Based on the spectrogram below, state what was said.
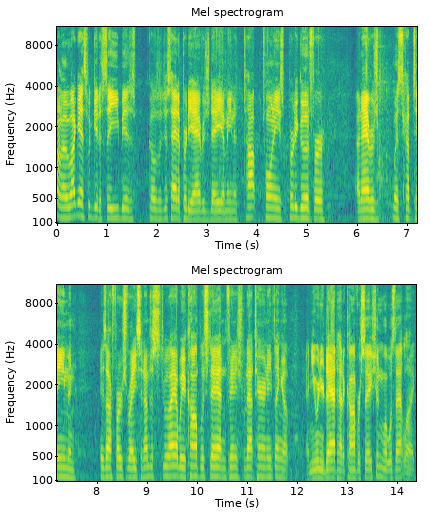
don't know. I guess we get a C because we just had a pretty average day. I mean, the top 20 is pretty good for an average West Cup team, and is our first race. And I'm just glad we accomplished that and finished without tearing anything up. And you and your dad had a conversation. What was that like?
